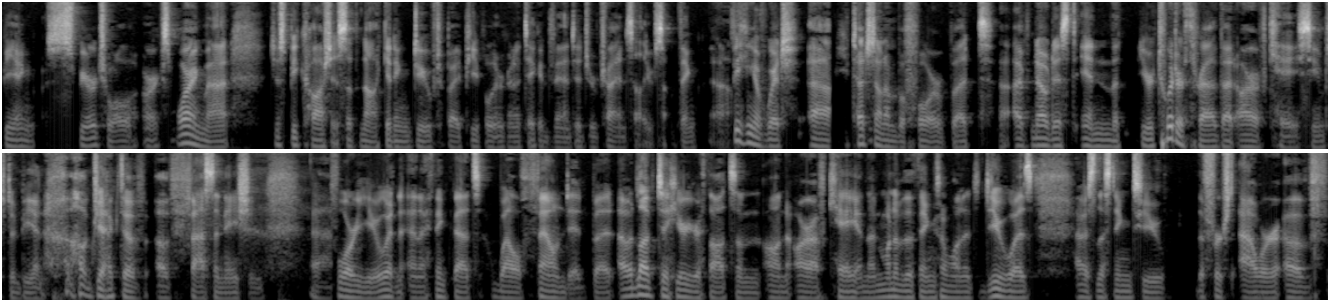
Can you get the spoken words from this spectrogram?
being spiritual or exploring that. Just be cautious of not getting duped by people who are going to take advantage or try and sell you something. Uh, speaking of which, uh, you touched on them before, but uh, I've noticed in the, your Twitter thread that RFK seems to be an object of, of fascination uh, for you, and and I think that's well founded. But I would love to hear your thoughts on on RFK. And then one of the things I wanted to do was I was listening to the first hour of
